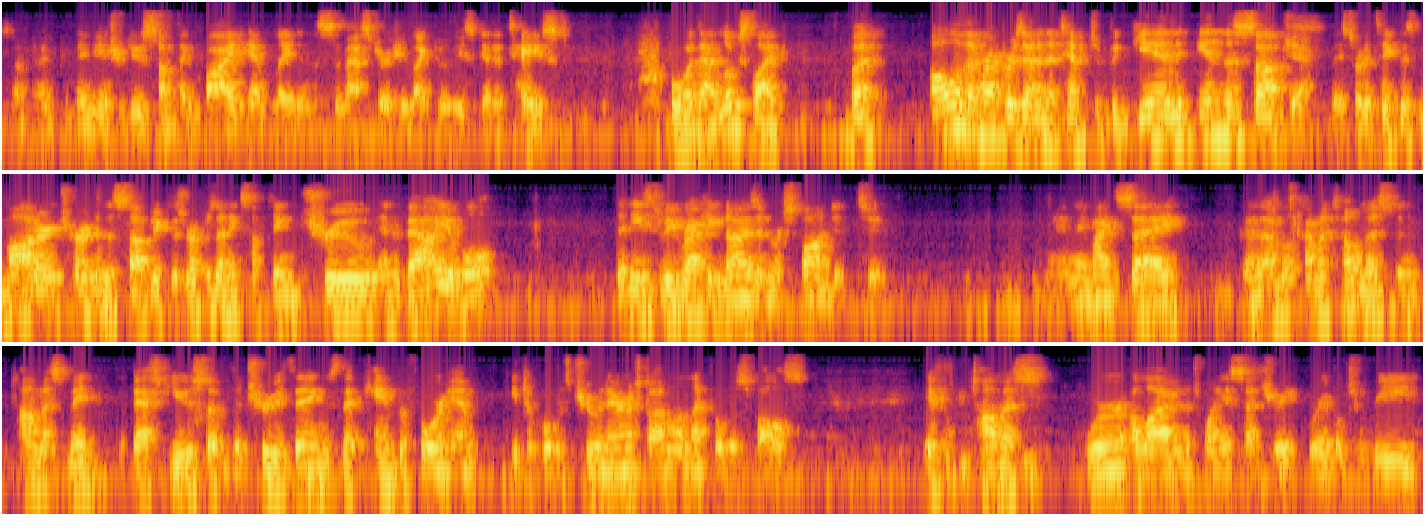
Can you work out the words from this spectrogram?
So I could maybe introduce something by him late in the semester if you'd like to at least get a taste for what that looks like. But all of them represent an attempt to begin in the subject. They sort of take this modern turn to the subject as representing something true and valuable that needs to be recognized and responded to. And they might say, I'm I'm a Thomist, and Thomas made the best use of the true things that came before him. He took what was true in Aristotle and left what was false. If Thomas were alive in the 20th century, were able to read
